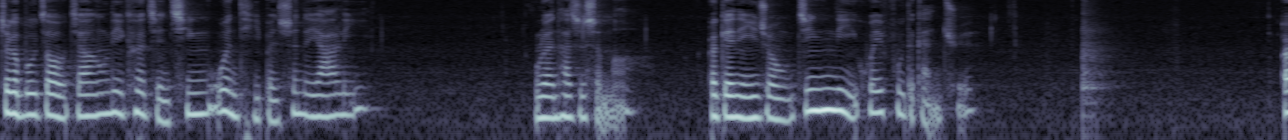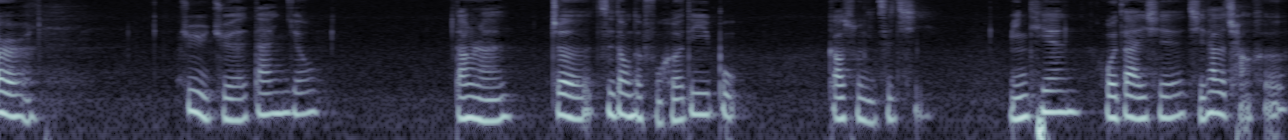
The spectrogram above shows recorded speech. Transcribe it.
这个步骤将立刻减轻问题本身的压力，无论它是什么。而给你一种精力恢复的感觉。二，拒绝担忧。当然，这自动的符合第一步，告诉你自己，明天或在一些其他的场合，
